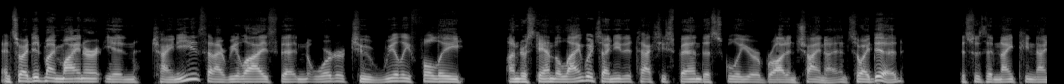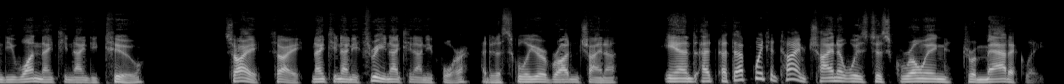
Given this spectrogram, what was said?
And so I did my minor in Chinese, and I realized that in order to really fully understand the language, I needed to actually spend a school year abroad in China. And so I did. This was in 1991, 1992. Sorry, sorry, 1993, 1994. I did a school year abroad in China. And at, at that point in time, China was just growing dramatically.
